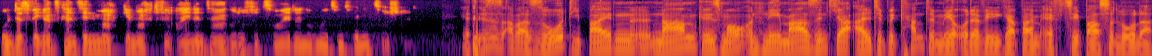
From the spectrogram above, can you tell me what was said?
Und deswegen hat es keinen Sinn gemacht, für einen Tag oder für zwei dann nochmal zum Training zu erscheinen. Jetzt ist es aber so, die beiden äh, Namen, Griezmann und Neymar, sind ja alte Bekannte mehr oder weniger beim FC Barcelona.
